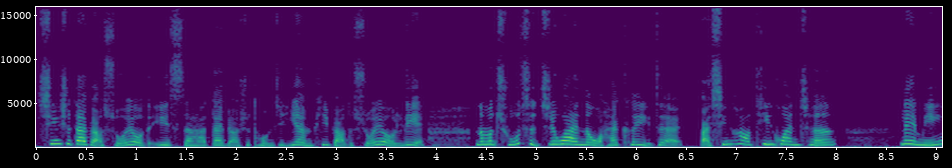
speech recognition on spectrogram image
星是代表所有的意思哈，代表是统计 EMP 表的所有列。那么除此之外呢，我还可以再把星号替换成。列名，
